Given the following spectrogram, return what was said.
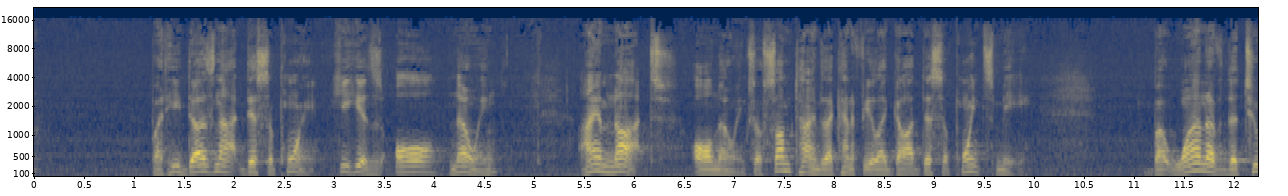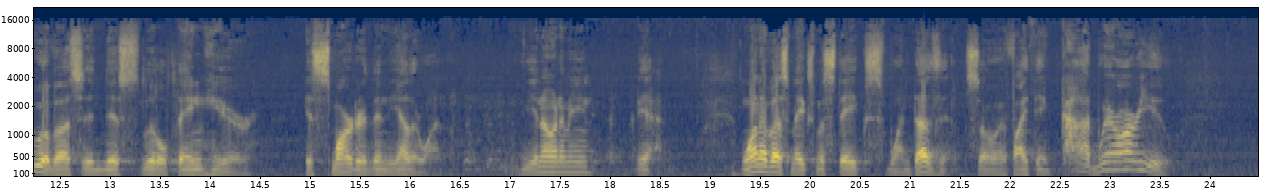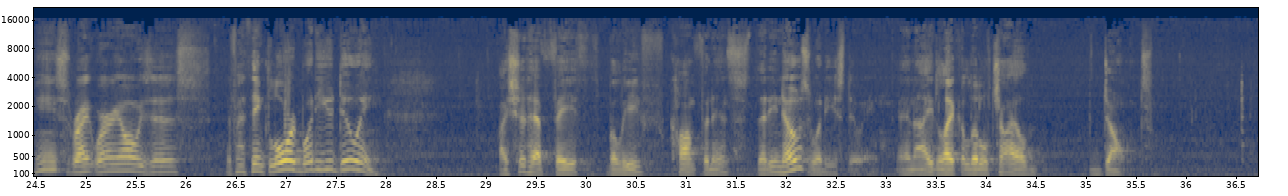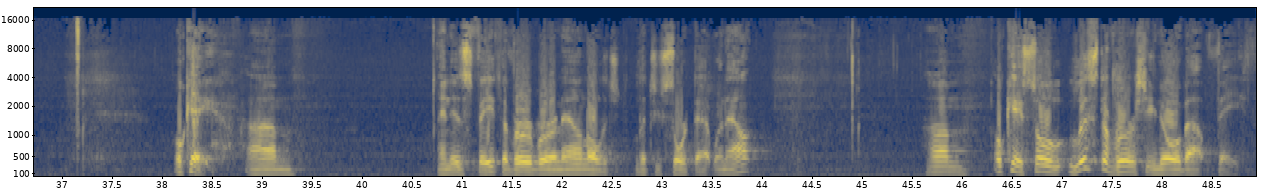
But he does not disappoint. He is all knowing. I am not all knowing. So sometimes I kind of feel like God disappoints me but one of the two of us in this little thing here is smarter than the other one. You know what I mean? Yeah. One of us makes mistakes, one doesn't. So if I think, God, where are you? He's right where he always is. If I think, Lord, what are you doing? I should have faith, belief, confidence that he knows what he's doing. And I, like a little child, don't. Okay. Um, And is faith a verb or a noun? I'll let you, sort that one out. Um, okay, so list a verse you know about faith.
